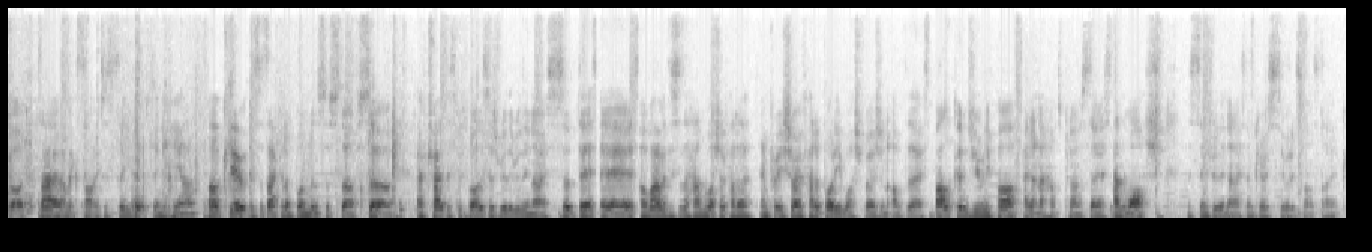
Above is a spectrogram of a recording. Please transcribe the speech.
good. So I'm excited to see what's in here. Oh cute, this is like an abundance of stuff. So I've tried this before. This is really, really nice. So this is oh wow, this is a hand wash. I've had a, I'm pretty sure I've had a body wash version of this. Balkan Juniper, I don't know how to pronounce this, hand wash. This seems really nice. I'm curious to see what it smells like.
